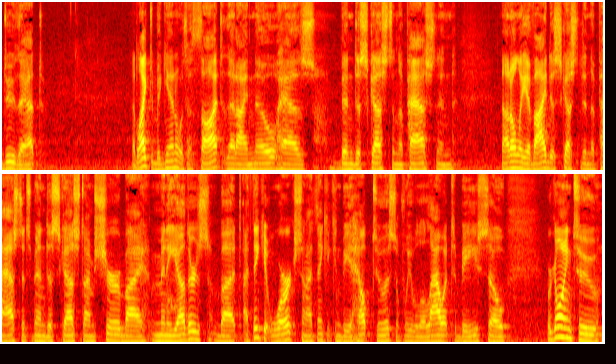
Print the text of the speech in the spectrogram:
do that, I'd like to begin with a thought that I know has been discussed in the past and not only have I discussed it in the past, it's been discussed, I'm sure, by many others, but I think it works and I think it can be a help to us if we will allow it to be. So we're going to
